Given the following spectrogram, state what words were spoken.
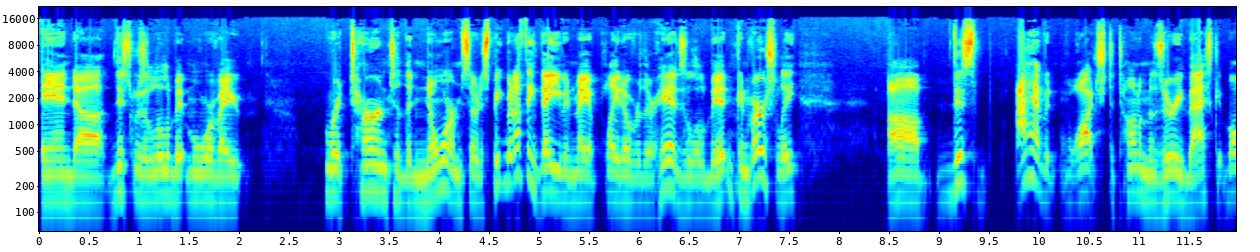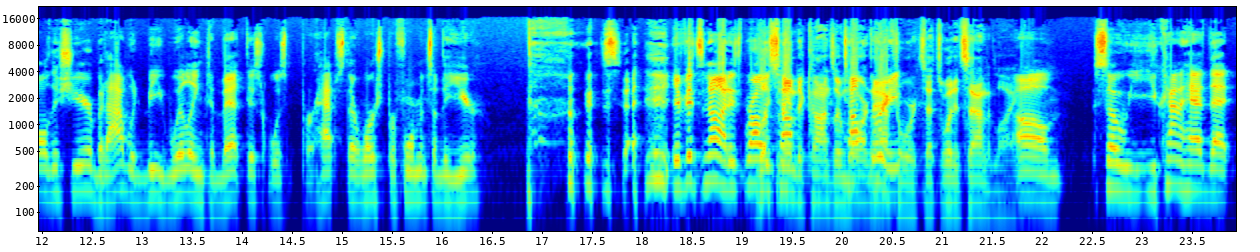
And uh, this was a little bit more of a return to the norm, so to speak. But I think they even may have played over their heads a little bit. And conversely, uh, this I haven't watched a ton of Missouri basketball this year, but I would be willing to bet this was perhaps their worst performance of the year. if it's not, it's probably Listening top, to Cuonzo Martin three. afterwards, that's what it sounded like. Um, so you kind of had that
